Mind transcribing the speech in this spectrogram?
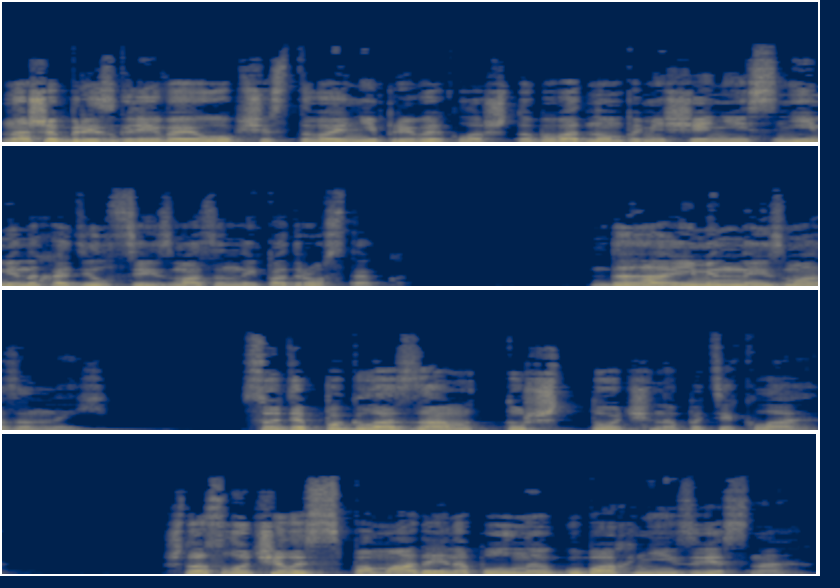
Наше брезгливое общество не привыкло, чтобы в одном помещении с ними находился измазанный подросток. Да, именно измазанный. Судя по глазам, тушь точно потекла. Что случилось с помадой на полных губах, неизвестно.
